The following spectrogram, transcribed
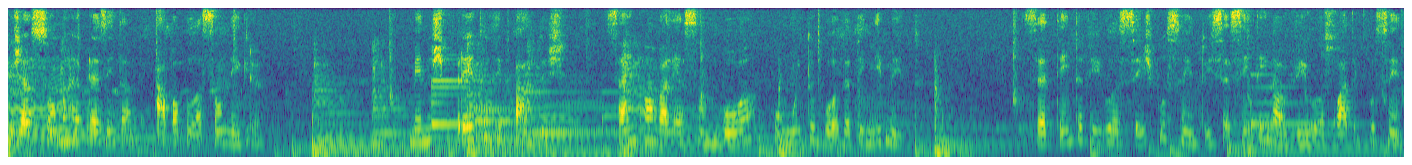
cuja soma representa a população negra. Menos pretos e pardos saem com avaliação boa ou muito boa do atendimento. 70,6% e 69,4%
